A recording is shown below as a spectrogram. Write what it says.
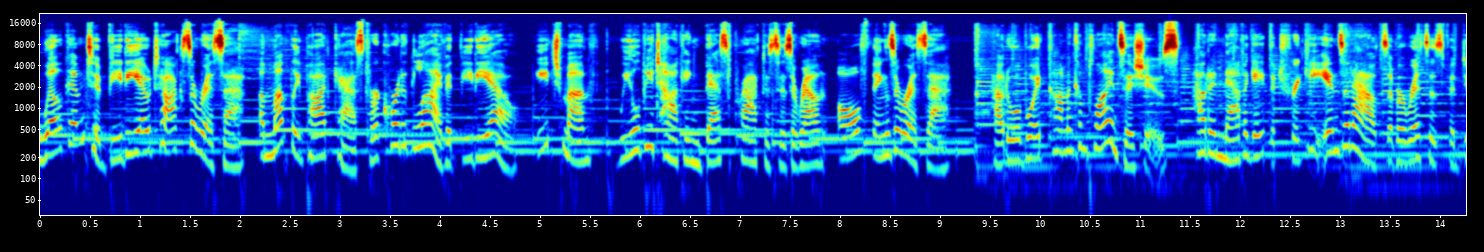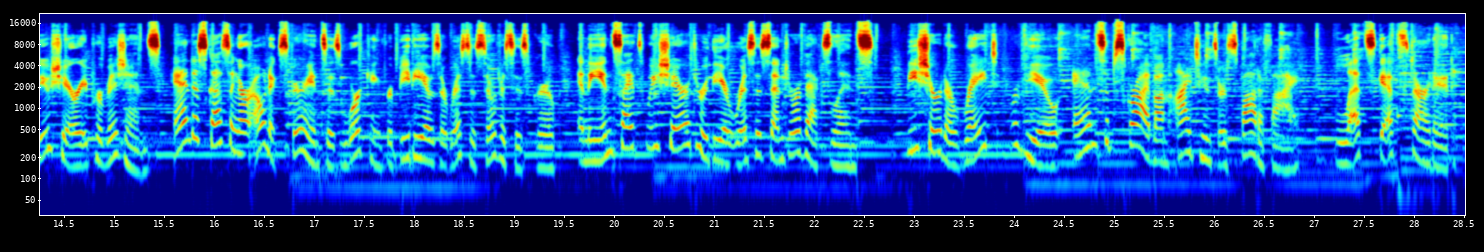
Welcome to BDO Talks ERISA, a monthly podcast recorded live at BDO. Each month, we'll be talking best practices around all things ERISA how to avoid common compliance issues, how to navigate the tricky ins and outs of ERISA's fiduciary provisions, and discussing our own experiences working for BDO's ERISA Services Group and the insights we share through the ERISA Center of Excellence. Be sure to rate, review, and subscribe on iTunes or Spotify. Let's get started.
